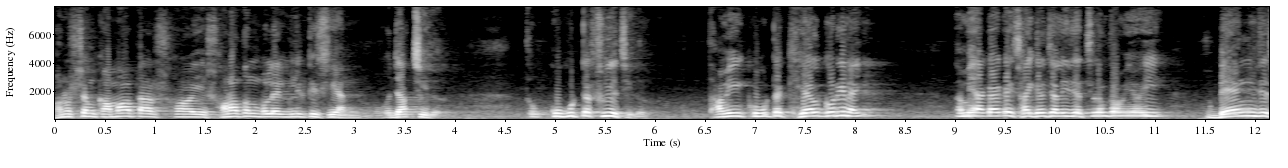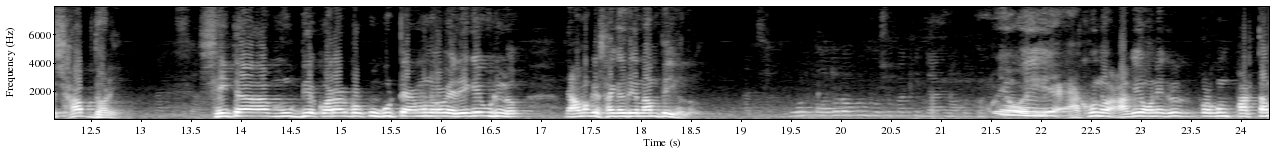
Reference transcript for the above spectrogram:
ঘনশ্যাম কামাত আর সনাতন বলে ইলেকট্রিশিয়ান ও যাচ্ছিল। তো কুকুরটা শুয়েছিল। আমি কুকুরটা খেয়াল করি নাই। আমি একা একাই সাইকেল চালিয়ে যাচ্ছিলাম। তো আমি ওই ব্যাং যে সাপ ধরে সেইটা মুখ দিয়ে করার পর কুকুরটা এমনভাবে রেগে উঠল যে আমাকে সাইকেল থেকে নামতেই হলো। আমি ওই এখন আগে অনেক রকম পারতাম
